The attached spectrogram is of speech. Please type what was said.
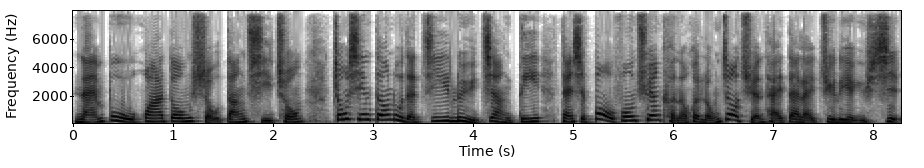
南部花东首当其冲，中心登陆的几率降低，但是暴风圈可能会笼罩全台，带来剧烈雨势。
